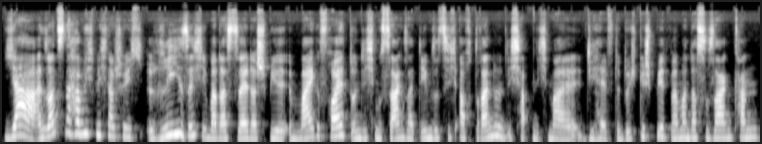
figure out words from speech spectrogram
ja, ansonsten habe ich mich natürlich riesig über das Zelda-Spiel im Mai gefreut und ich muss sagen, seitdem sitze ich auch dran und ich habe nicht mal die Hälfte durchgespielt, wenn man das so sagen kann.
